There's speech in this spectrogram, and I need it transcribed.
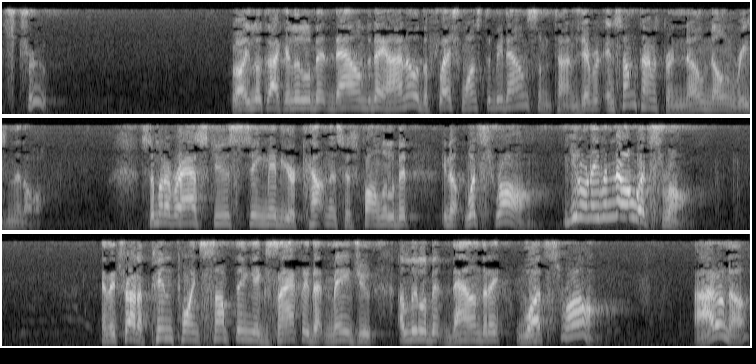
It's true. Well, you look like a little bit down today. I know the flesh wants to be down sometimes, and sometimes for no known reason at all. Someone ever asks you, seeing maybe your countenance has fallen a little bit, you know, what's wrong? You don't even know what's wrong. And they try to pinpoint something exactly that made you a little bit down today. What's wrong? I don't know.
